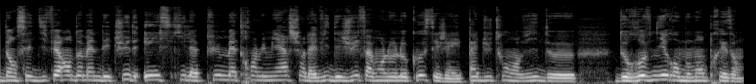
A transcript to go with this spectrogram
dans ces différents domaines d'études et ce qu'il a pu mettre en lumière sur la vie des juifs avant l'Holocauste et j'avais pas du tout envie de, de revenir au moment présent.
